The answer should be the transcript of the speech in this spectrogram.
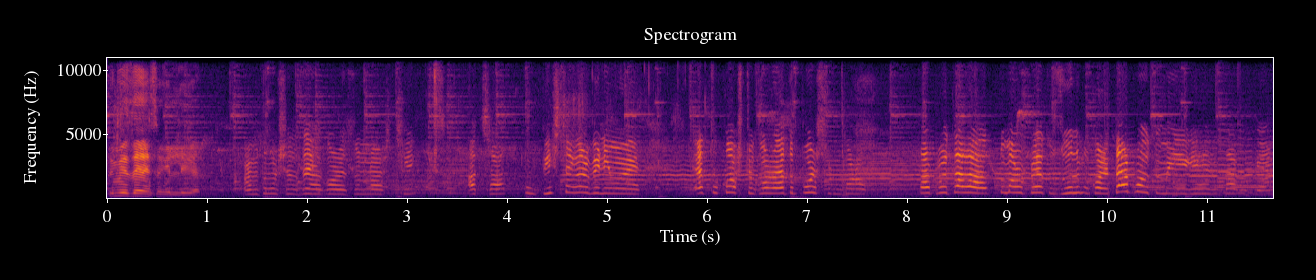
তুমি যাই আছো গেলি আমি তোমার সাথে দেখা করার জন্য আসছি। আচ্ছা তুমি বিশ টাকার বিনিময়ে এত কষ্ট করো এত পরিশ্রম করো। তারপরে তারা তোমার উপরে এত জুলুম করে তারপরে তুমি এখানে থাকো কেন?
